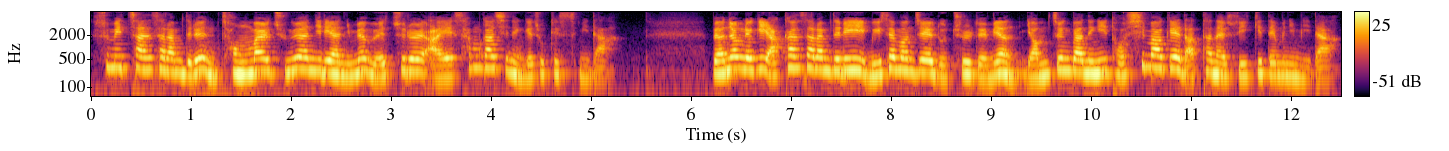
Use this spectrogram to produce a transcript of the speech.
숨이 찬 사람들은 정말 중요한 일이 아니면 외출을 아예 삼가시는 게 좋겠습니다. 면역력이 약한 사람들이 미세먼지에 노출되면 염증 반응이 더 심하게 나타날 수 있기 때문입니다.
